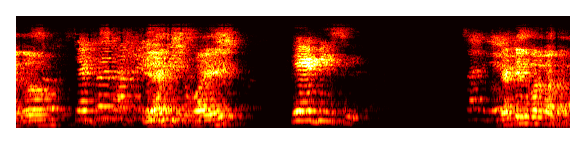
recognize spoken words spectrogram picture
ಇದು? X Y A B C Z ಇಲ್ಲಿ ಬರ್ಬೇಕಲ್ಲ?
